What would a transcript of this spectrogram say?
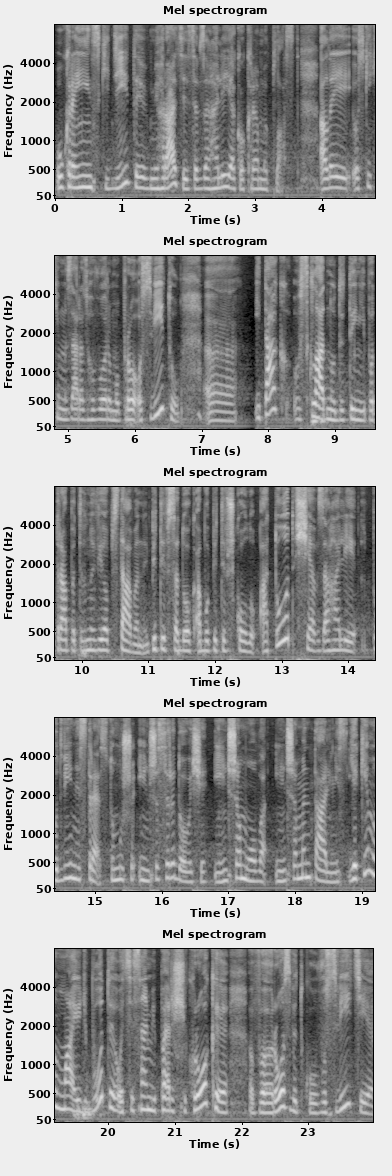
українські діти в міграції це взагалі як окремий пласт. Але оскільки ми зараз говоримо про освіту. Е- і так складно дитині потрапити в нові обставини, піти в садок або піти в школу. А тут ще взагалі подвійний стрес, тому що інше середовище, інша мова, інша ментальність. Якими мають бути оці самі перші кроки в розвитку в освіті,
